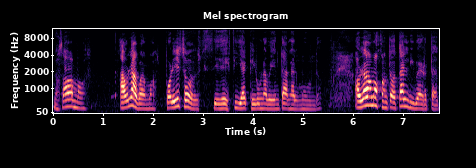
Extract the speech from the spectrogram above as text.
nos dábamos, hablábamos. Por eso se decía que era una ventana al mundo. Hablábamos con total libertad.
